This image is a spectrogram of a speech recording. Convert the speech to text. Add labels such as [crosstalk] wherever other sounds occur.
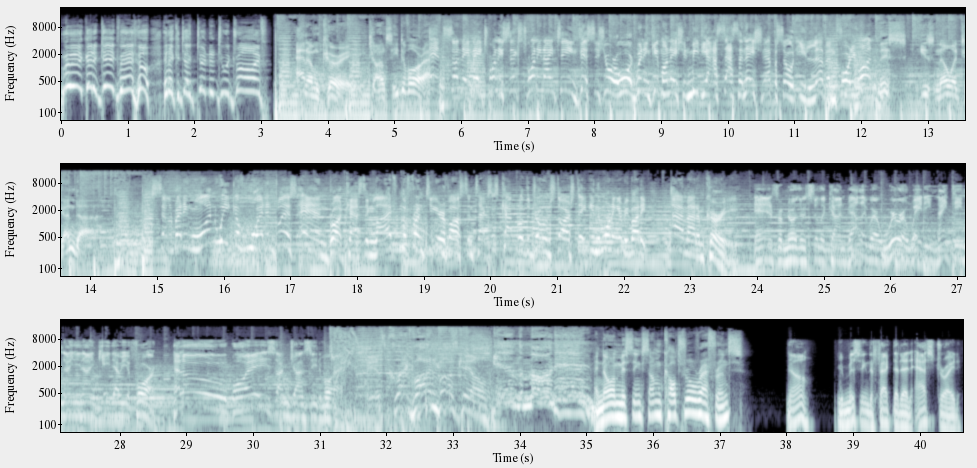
Man, I got a gig, man, oh, and I could uh, turn it into a drive. Adam Curry, John C. Dvorak. It's Sunday, May 26, 2019. This is your award winning Gitmo Nation Media Assassination episode 1141. This is No Agenda. Celebrating one week of wedded bliss and broadcasting live from the frontier of Austin, Texas, capital of the Drone Star State. In the morning, everybody, I'm Adam Curry. And from northern Silicon Valley, where we're awaiting 1999 KW4. Hello, boys. I'm John C. Dvorak. It's Crackpot and Buzzkill in the morning. I know I'm missing some cultural reference. No, you're missing the fact that an asteroid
